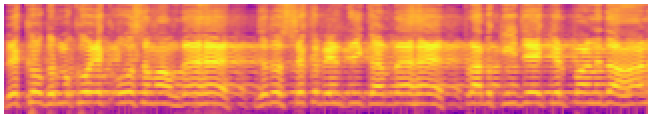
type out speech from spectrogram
ਵੇਖੋ ਗੁਰਮੁਖੋ, ਇੱਕ ਉਹ ਸਮਾਂ ਹੁੰਦਾ ਹੈ ਜਦੋਂ ਸਿੱਖ ਬੇਨਤੀ ਕਰਦਾ ਹੈ, ਪ੍ਰਭ ਕੀਜੇ ਕਿਰਪਾ ਨਿਧਾਨ,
